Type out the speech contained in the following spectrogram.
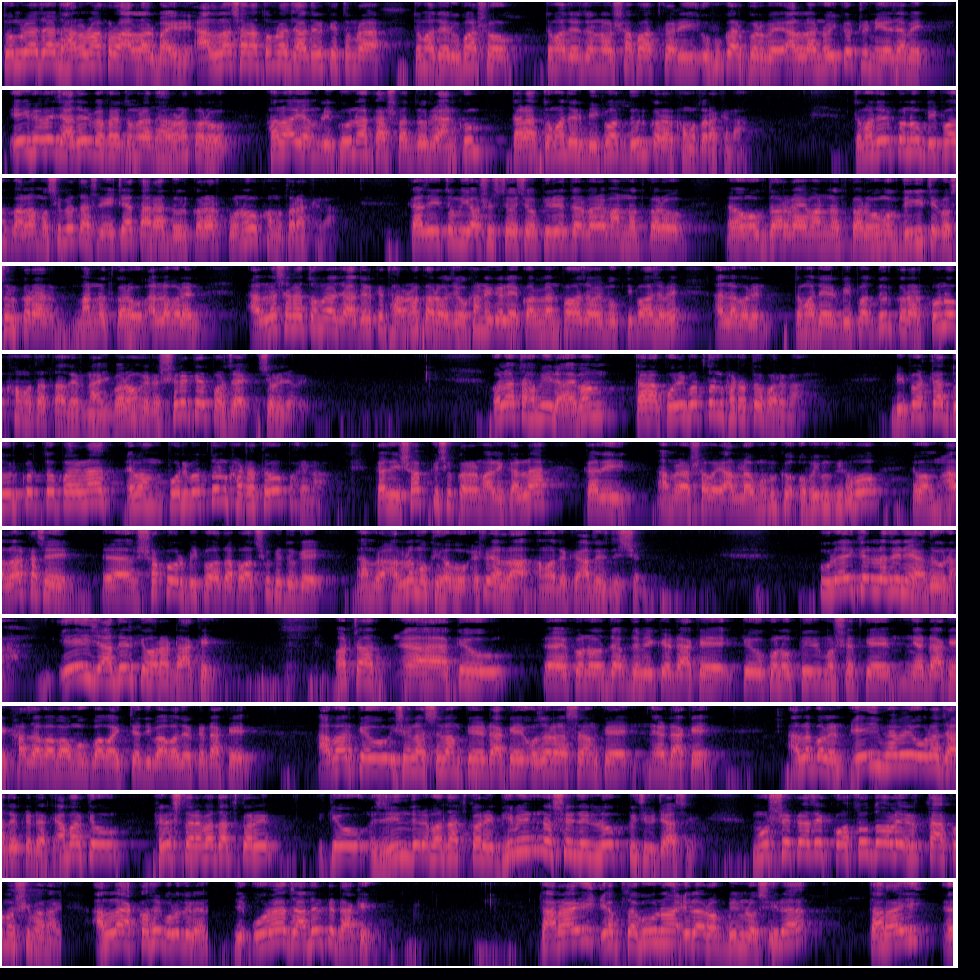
তোমরা যা ধারণা করো আল্লাহর বাইরে। আল্লাহ ছাড়া তোমরা যাদেরকে তোমরা, তোমাদের উপাসক, তোমাদের জন্য সাফাতকারী উপকার করবে, আল্লাহ নৈকট্য নিয়ে যাবে। এইভাবে যাদের ব্যাপারে তোমরা ধারণা করো ফালাই আমলিকুনা কাশফাদ্দুর আনকুম, তারা তোমাদের বিপদ দূর করার ক্ষমতা রাখে না। তোমাদের কোনো বিপদ বালা মুসিবত আসলে এটা তারা দূর করার কোনো ক্ষমতা রাখে না। কাজেই তুমি অসুস্থ হয়েছো, পীরের দরবারে মান্যত করো, অমুক দরগায় মান্যত করো, অমুক দিঘিতে গোসল করার মান্যত করো। আল্লাহ বলেন, আল্লাহ ছাড়া তোমরা যাদেরকে ধারণা করো যে ওখানে গেলে কল্যাণ পাওয়া যাবে, মুক্তি পাওয়া যাবে, আল্লাহ বলেন, তোমাদের বিপদ দূর করার কোনো ক্ষমতা তাদের নাই, বরং এটা সেরেকের পর্যায়ে চলে যাবে। ওলা তাহবিলা, এবং তারা পরিবর্তন ঘটাতেও পারে না। বিপদটা দূর করতেও পারে না, এবং পরিবর্তন ঘটাতেও পারে না। কাজেই সব কিছু করার মালিক আল্লাহ। কাজেই আমরা সবাই আল্লাহ অভিমুখী অভিমুখী হব এবং আল্লাহর কাছে সকল বিপদ, আপদ, সুখে দুঃখে আমরা আল্লাহমুখী হব। এটাই আল্লাহ আমাদেরকে আদেশ দিচ্ছেন। উলাইকাল্লাদিন আদৌনা এই যাদেরকে ওরা ডাকে, অর্থাৎ কেউ কোনো দেবদেবীকে ডাকে, কেউ কোনো পীর মোর্শেদকে ডাকে, খাজা বাবা, অমুক বাবা ইত্যাদি বাবাদেরকে ডাকে আবার কেউ ঈশা আলাহিসাল্লামকে ডাকে, ওজার আলাহিসাল্লামকে ডাকে। আল্লাহ বলেন, এইভাবে ওরা যাদেরকে ডাকে। আবার কেউ ফেরেস্তার আবাদাত করে, কেউ জিনদের আবাদাত করে, বিভিন্ন শ্রেণির লোক পৃথিবীতে আছে। মোর্শেকরা যে কত দলের, তার কোনো সীমা নাই। আল্লাহ এক কথাই বলে দিলেন যে, ওরা যাদেরকে ডাকে, তারাই ইয়াবতাগুনা ইলা রব্বিম রসিলা তারাই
